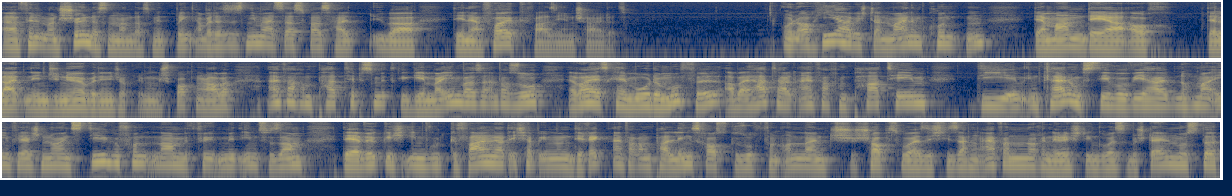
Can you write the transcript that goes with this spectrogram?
Äh, findet man schön, dass ein Mann das mitbringt, aber das ist niemals das, was halt über den Erfolg quasi entscheidet. Und auch hier habe ich dann meinem Kunden, der Mann, der auch der leitende Ingenieur, über den ich auch eben gesprochen habe, einfach ein paar Tipps mitgegeben. Bei ihm war es einfach so, er war jetzt kein Modemuffel, aber er hatte halt einfach ein paar Themen, die im, im, Kleidungsstil, wo wir halt nochmal ihm vielleicht einen neuen Stil gefunden haben mit, mit ihm zusammen, der wirklich ihm gut gefallen hat. Ich habe ihm dann direkt einfach ein paar Links rausgesucht von Online-Shops, wo er sich die Sachen einfach nur noch in der richtigen Größe bestellen musste.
